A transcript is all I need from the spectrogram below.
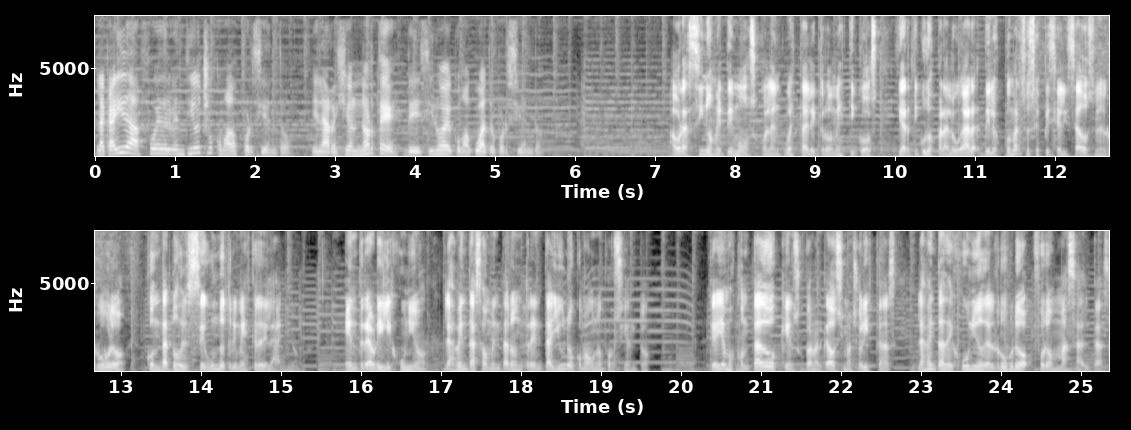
la caída fue del 28,2% y en la región norte de 19,4%. Ahora sí nos metemos con la encuesta de electrodomésticos y artículos para el hogar de los comercios especializados en el rubro con datos del segundo trimestre del año. Entre abril y junio, las ventas aumentaron 31,1%. Te habíamos contado que en supermercados y mayoristas, las ventas de junio del rubro fueron más altas.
